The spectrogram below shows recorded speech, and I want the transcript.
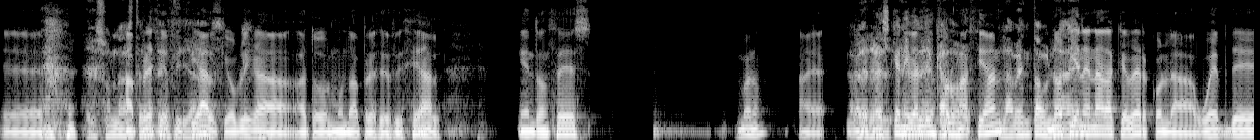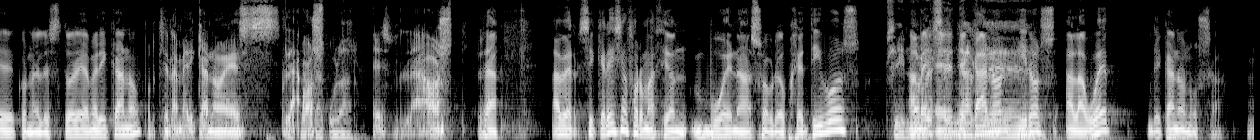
Eh, a precio oficial, que obliga a todo el mundo a precio oficial. Y entonces, bueno, la verdad es que a nivel de información no tiene nada que ver con la web de, con el story americano, porque el americano es la hostia. Es la hostia. O sea, a ver, si queréis información buena sobre objetivos eh, de Canon, iros a la web de Canon USA. Mm.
